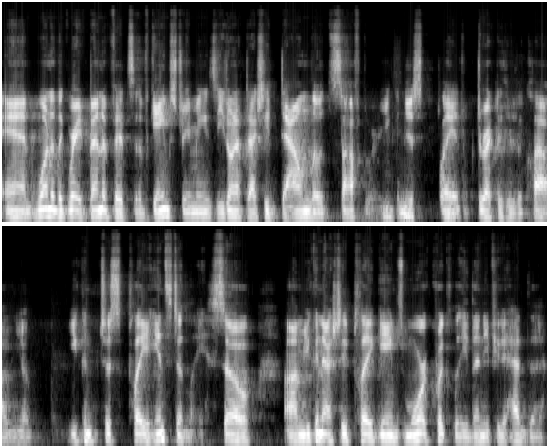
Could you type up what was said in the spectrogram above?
And one of the great benefits of game streaming is you don't have to actually download software. You can mm-hmm. just play it directly through the cloud. You know, you can just play instantly. So um, you can actually play games more quickly than if you had the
